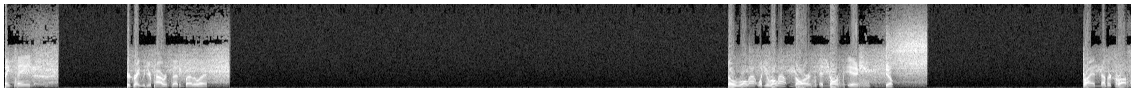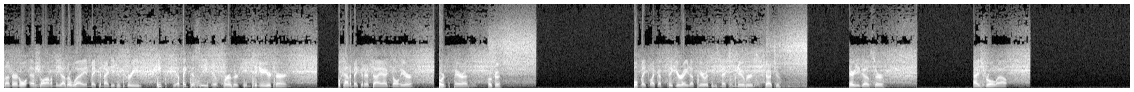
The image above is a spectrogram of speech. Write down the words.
Maintain. You're great with your power setting, by the way. When you roll out north and north-ish. Yep. Try another cross under, and we'll echelon them the other way and make a 90 degree. Keep uh, make this even further. Continue your turn. We'll kind of make it a diagonal here towards Paris. Okay. We'll make like a figure eight up here with these next maneuvers. Gotcha. There you go, sir. Nice rollout.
